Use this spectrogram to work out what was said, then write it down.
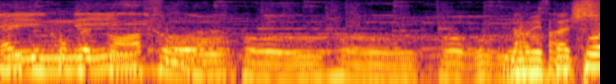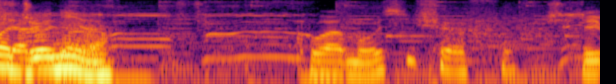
Ah, il est complètement à fond, là. Non, mais pas toi, Johnny. là. hein. Quoi, moi aussi je suis à fond. J'ai-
